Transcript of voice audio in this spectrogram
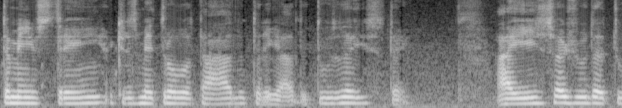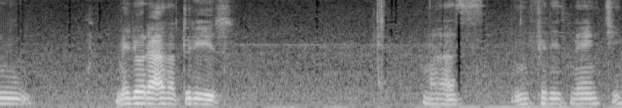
Também os trem, aqueles metrô lotado, tá ligado? Tudo isso tem. Aí isso ajuda tu melhorar a natureza. Mas, infelizmente,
